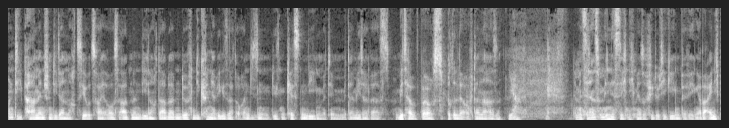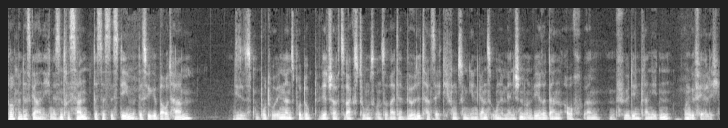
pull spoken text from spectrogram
Und die paar Menschen, die dann noch CO2 ausatmen, die noch da bleiben dürfen, die können ja, wie gesagt, auch in diesen, diesen Kästen liegen mit, dem, mit der Metaverse-Brille auf der Nase. Ja damit sie dann zumindest sich nicht mehr so viel durch die Gegend bewegen. Aber eigentlich braucht man das gar nicht. Und es ist interessant, dass das System, das wir gebaut haben, dieses Bruttoinlandsprodukt, Wirtschaftswachstums und so weiter, würde tatsächlich funktionieren, ganz ohne Menschen und wäre dann auch ähm, für den Planeten ungefährlich.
